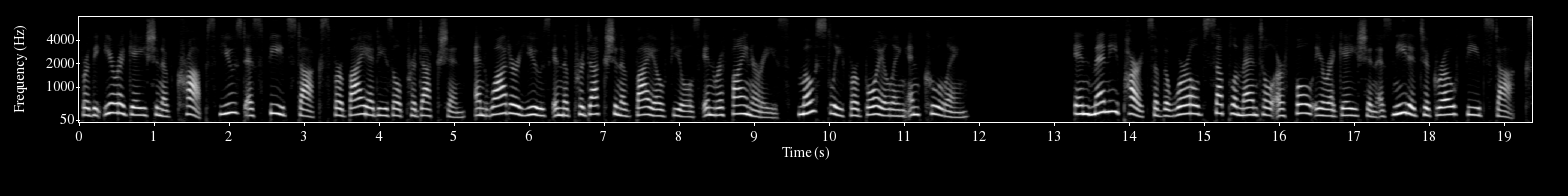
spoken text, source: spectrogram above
for the irrigation of crops used as feedstocks for biodiesel production, and water use in the production of biofuels in refineries, mostly for boiling and cooling. In many parts of the world supplemental or full irrigation is needed to grow feedstocks.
